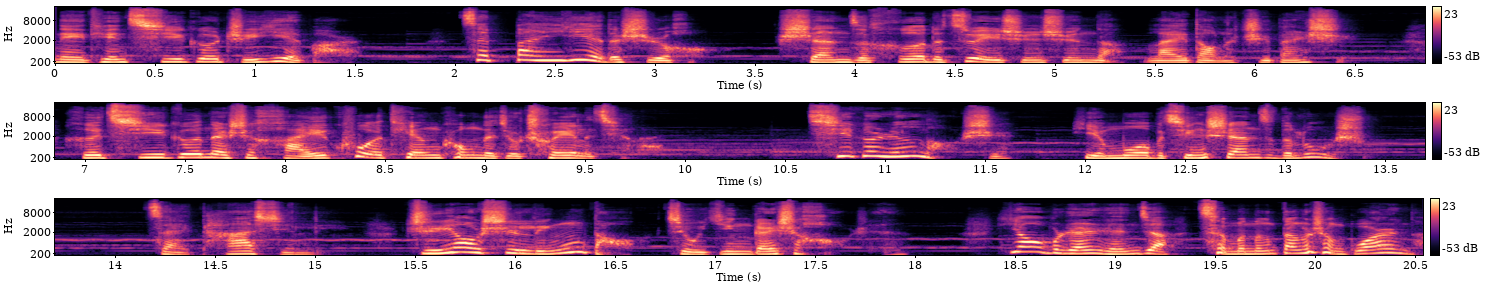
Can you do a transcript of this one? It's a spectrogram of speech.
那天七哥值夜班，在半夜的时候，山子喝得醉醺醺的，来到了值班室。和七哥那是海阔天空的就吹了起来。七哥人老实，也摸不清山子的路数，在他心里，只要是领导就应该是好人，要不然人家怎么能当上官呢？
